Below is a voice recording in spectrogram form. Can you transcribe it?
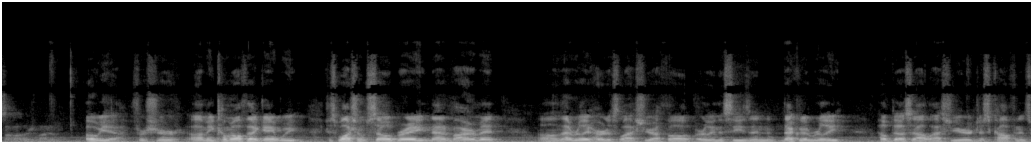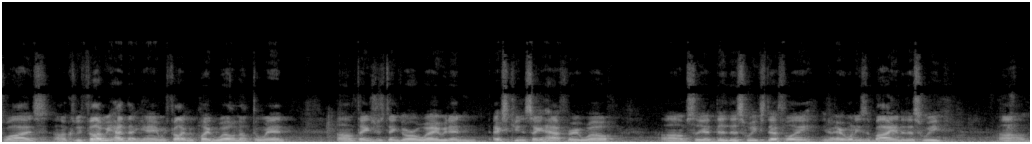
some others might have? Oh yeah, for sure. I mean, coming off that game, we just watching them celebrate in that environment. Um, that really hurt us last year. I thought early in the season that could have really helped us out last year, just confidence wise, because we felt like we had that game. We felt like we played well enough to win. Um, things just didn't go our way. We didn't execute in the second half very well. Um, so yeah, th- this week's definitely you know everyone needs to buy into this week, um,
